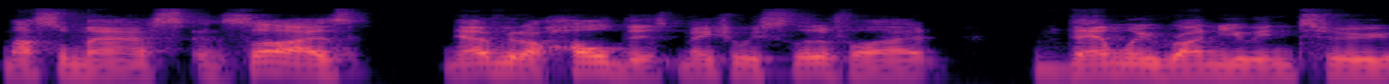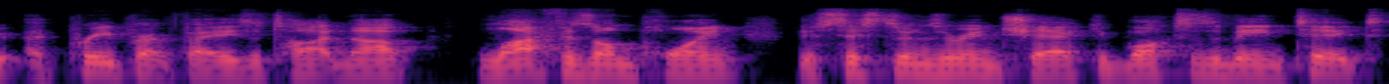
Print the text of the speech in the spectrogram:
muscle mass, and size. Now we've got to hold this, make sure we solidify it, then we run you into a pre prep phase to tighten up. Life is on point. Your systems are in check. Your boxes are being ticked.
